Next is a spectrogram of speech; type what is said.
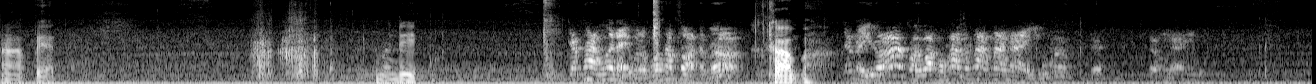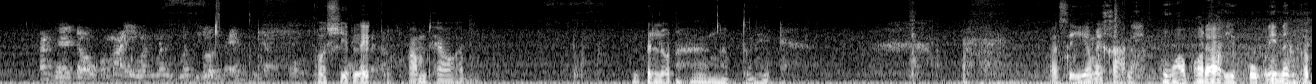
ห้าแปดหมายเลขจักทางเมื่อไหร่บ่ล่ะพอซับซ้อนดอกเนหรคอยว่าเขาพาเขาพมาไงอยู่มาแบบทำไงท่านแเจ้าเขามาอีมันมันมันสิรถแหลพอฉีดเล็กปั๊มแถวครับ มันเป็นรถห้างครับตัวนี้ภาษียังไม่ขาดเลย หัวพอได้อยู่ปุนิดนึงครับ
